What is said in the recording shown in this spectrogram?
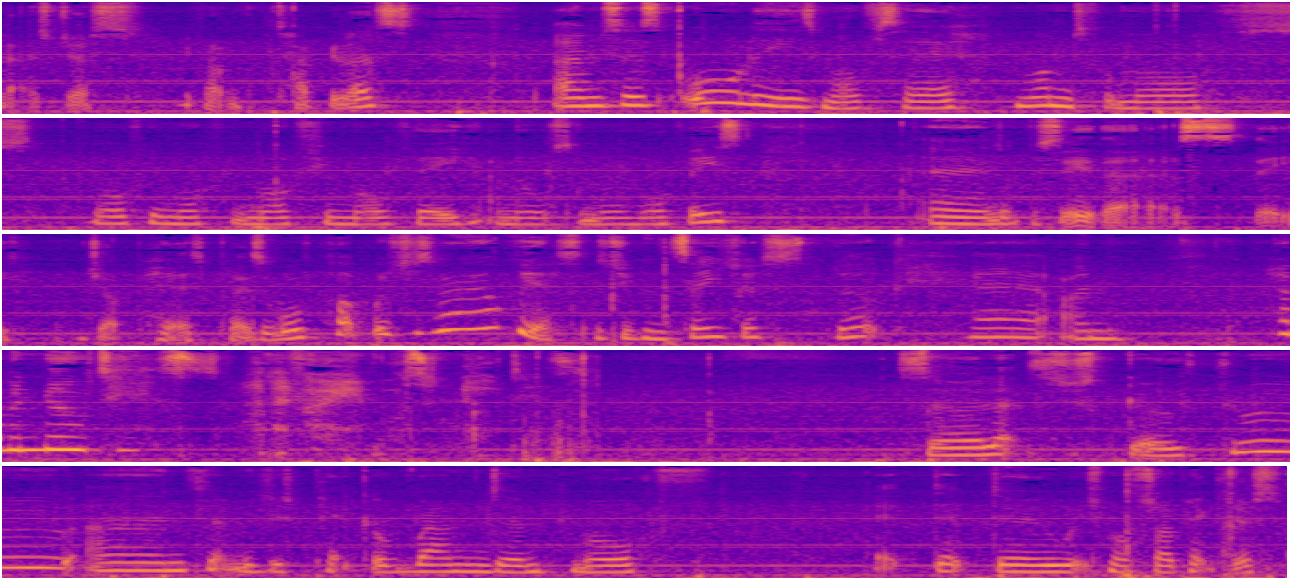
let's just become fabulous. Um, so there's all these morphs here. Wonderful morphs. Morphy, morphy, morphy, morphy, and also more morphies. And obviously there's the jump here to play as a wolf pup, which is very obvious. As you can see, just look here. I'm I'm a notice. I'm a very important notice. So let's just go through and let me just pick a random morph. It do which morph should I pick? Just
